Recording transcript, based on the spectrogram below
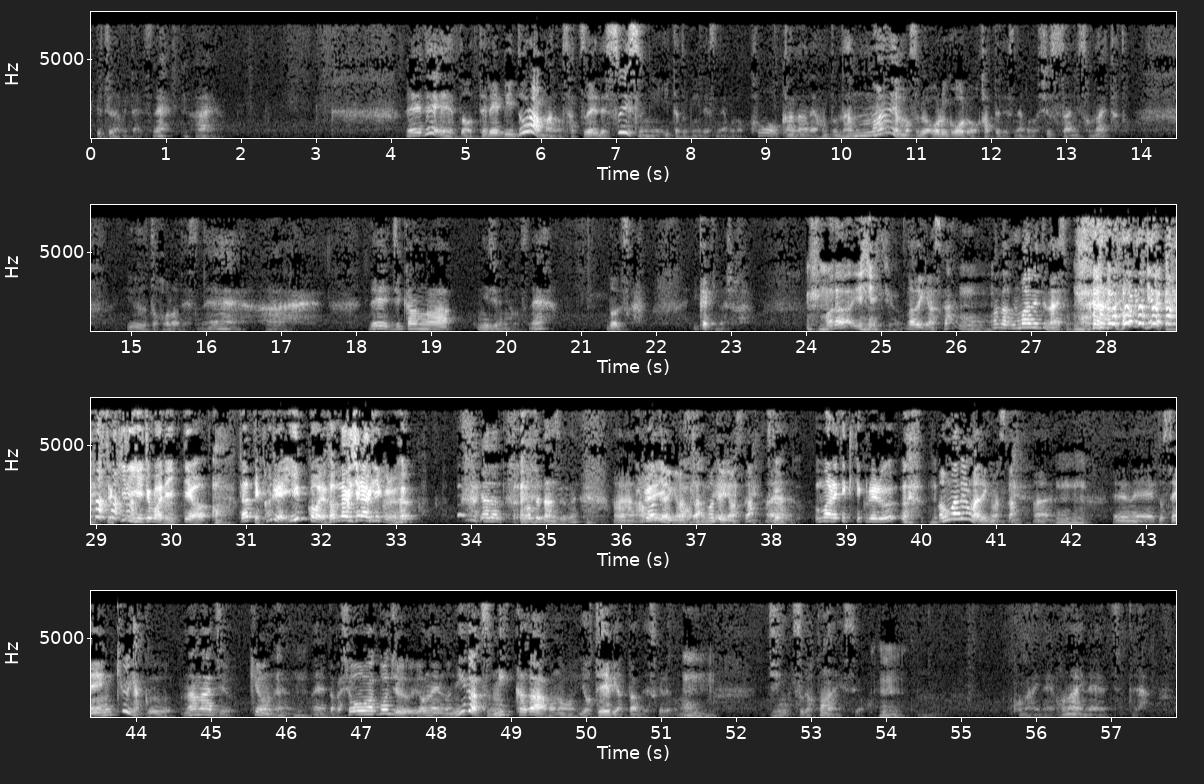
言ってたみたいですね。はい。えーで、えっ、と、テレビドラマの撮影でスイスに行った時にですね、この高価なね、本当何万円もするオルゴールを買ってですね、この出産に備えたというところですね。はい。で、時間が22分ですね。どうですか？一回切りましょうか。まだいいでしょ。まだ行きますか？うん。まだ生まれてないですもんね。これね、ちょ、キリいいとこまで行ってよ。だって、クリア1個でそんだけ調べてくる？いや、だって乗ってたんですよね。はい。あ、もうちょい行きますか？もうちょい行きますか？はい生まれてきてくれる？あ生まれるまで行きますか？はい。うん。えーね、えっと、1979年、えーだから昭和54年の2月3日がこの予定日やったんですけれども、うん。陣痛が来ないんですよ。うん。来ないね、来ないね、って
